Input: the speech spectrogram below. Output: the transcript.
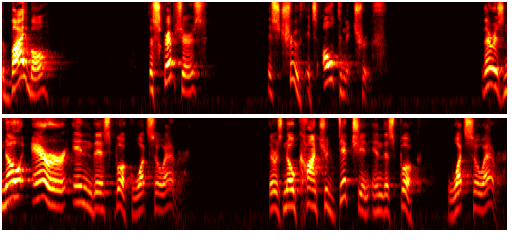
The Bible, the Scriptures, is truth, it's ultimate truth. There is no error in this book whatsoever. There is no contradiction in this book whatsoever.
